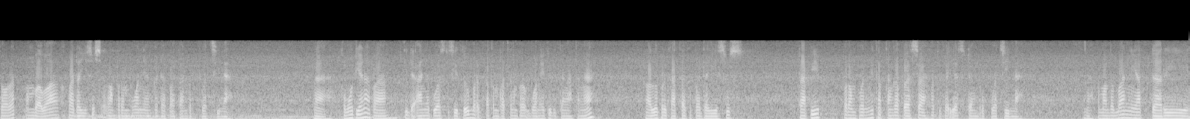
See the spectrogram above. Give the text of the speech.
Taurat membawa kepada Yesus orang perempuan yang kedapatan berbuat zina. Nah kemudian apa? Tidak hanya puas di situ mereka tempatkan perempuan itu di tengah-tengah lalu berkata kepada Yesus tapi perempuan ini tertangkap basah ketika ia sedang berbuat zina. Nah, teman-teman niat dari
